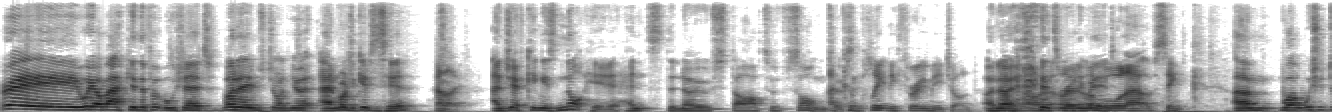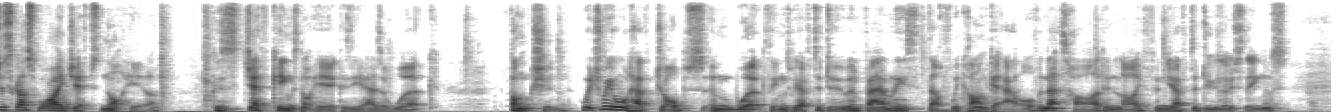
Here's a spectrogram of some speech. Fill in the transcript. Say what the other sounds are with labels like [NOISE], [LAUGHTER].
Hooray! We are back in the football shed. My name's Jon Hewitt, and Roger Gibbs is here, Hello. and Jeff King is not here. Hence the no start of song. So That completely threw me, Jon. I know, [LAUGHS] I'm- it's really I'm weird. all out of sync. Um, well, we should discuss why Jeff's not here. Because Jeff King's not here because he has a work function, which we all have jobs and work things we have to do, and family stuff we can't get out of, and that's hard in life, and you have to do those things.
